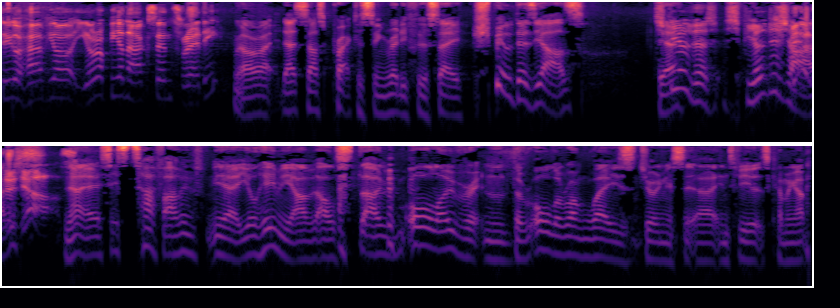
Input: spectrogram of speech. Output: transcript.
Do you have your European accents ready? all right, that's us practicing, ready for the say Spiel des Jahres. Yeah? Spiel des, Spiel des Jahres. No, it's, it's tough. I mean, yeah, you'll hear me. I'll, I'll st- I'm all over it in the, all the wrong ways during this uh, interview that's coming up.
